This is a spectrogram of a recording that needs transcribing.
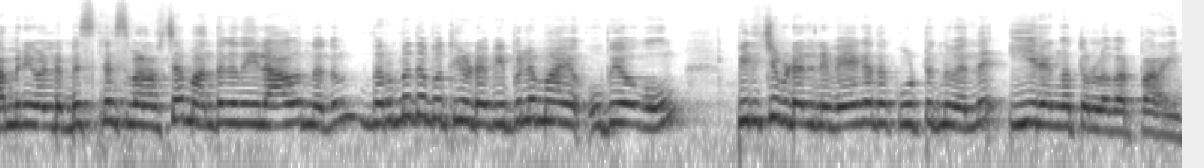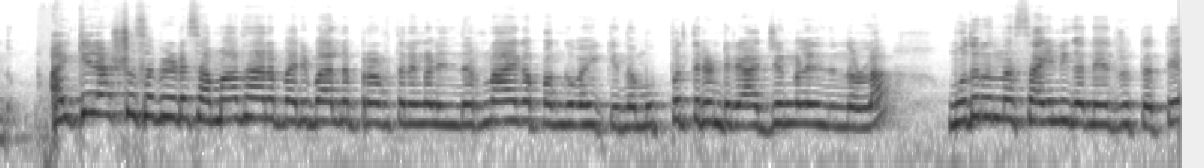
കമ്പനികളുടെ ബിസിനസ് വളർച്ച മന്ദഗതിയിലാകുന്നതും നിർമ്മിത ബുദ്ധിയുടെ വിപുലമായ ഉപയോഗവും പിരിച്ചുവിടലിന് വേഗത കൂട്ടുന്നുവെന്ന് ഈ രംഗത്തുള്ളവർ പറയുന്നു. ഐക്യരാഷ്ട്രസഭയുടെ സമാധാന പരിപാലന പ്രവർത്തനങ്ങളിൽ നിർണായക പങ്ക് വഹിക്കുന്ന മുപ്പത്തിരണ്ട് രാജ്യങ്ങളിൽ നിന്നുള്ള മുതിർന്ന സൈനിക നേതൃത്വത്തെ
